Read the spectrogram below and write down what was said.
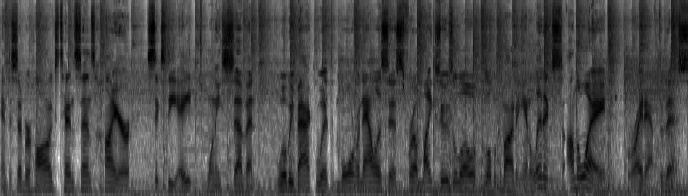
and December hogs 10 cents higher 68.27. We'll be back with more analysis from Mike Zuzolo of Global Commodity Analytics on the way right after this.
